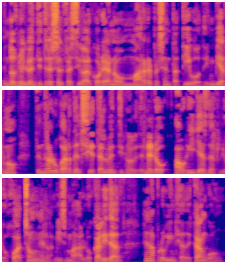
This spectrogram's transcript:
En 2023 el festival coreano más representativo de invierno tendrá lugar del 7 al 29 de enero a orillas del río Huachong, en la misma localidad, en la provincia de Kangwon.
